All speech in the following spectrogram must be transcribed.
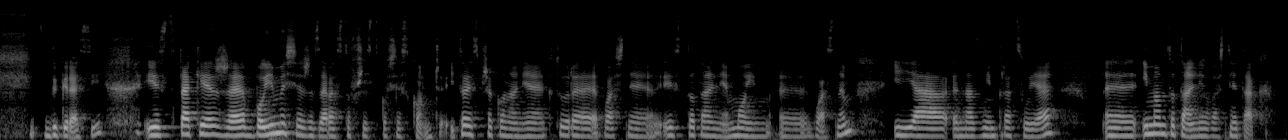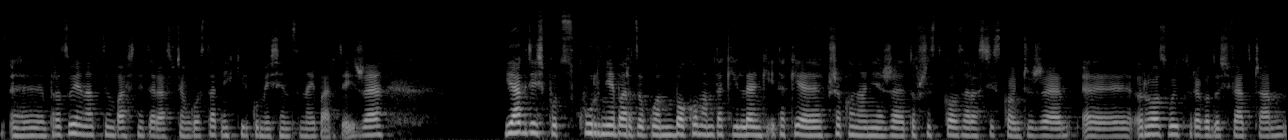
dygresji, jest takie, że boimy się, że zaraz to wszystko się skończy. I to jest przekonanie, które właśnie jest totalnie moim y, własnym i ja nad nim pracuję. Y, I mam totalnie właśnie tak. Pracuję nad tym właśnie teraz w ciągu ostatnich kilku miesięcy najbardziej, że ja gdzieś podskórnie, bardzo głęboko mam taki lęk i takie przekonanie, że to wszystko zaraz się skończy, że rozwój, którego doświadczam,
